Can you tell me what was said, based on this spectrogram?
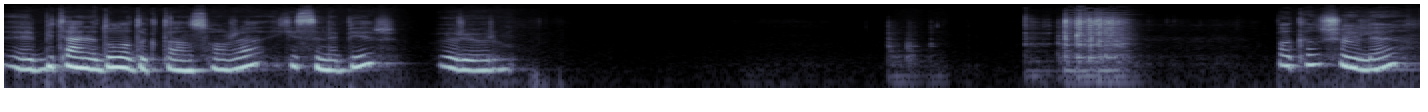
e, bir tane doladıktan sonra ikisini bir örüyorum. Bakın şöyle.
